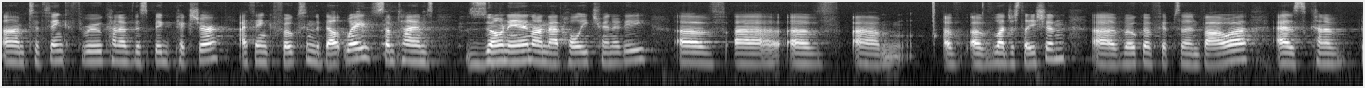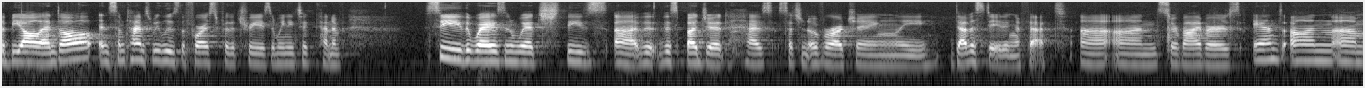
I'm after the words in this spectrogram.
um, to think through kind of this big picture. I think folks in the Beltway sometimes zone in on that holy trinity of, uh, of um, of, of legislation, uh, VOCA, FVPSA, and VAWA, as kind of the be-all, end-all, and sometimes we lose the forest for the trees, and we need to kind of see the ways in which these, uh, th this budget has such an overarchingly devastating effect uh, on survivors and on um,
